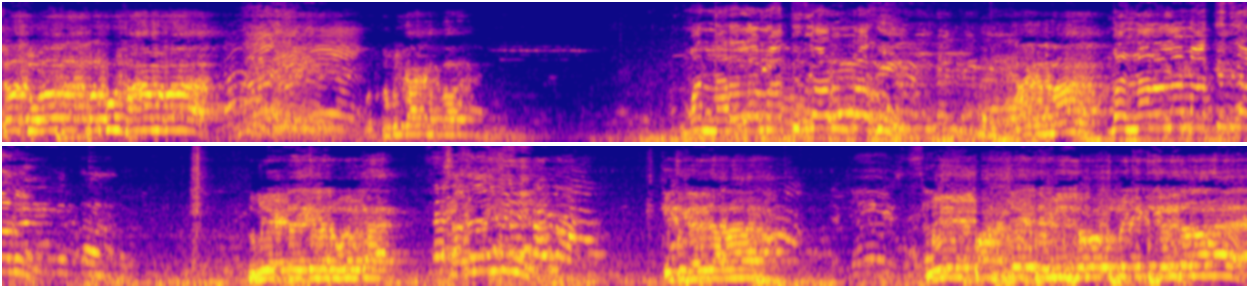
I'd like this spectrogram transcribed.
जरा जोरात हात सांगा मला. तुम्ही काय करणार? आहे मातीत गाडून टाकू. काय करणार? म्हणणाऱ्याला मातीत गाडू तुम्ही एकटं केलं होईल काय? सगळ्यांनी. किती घरी जाणार? मी पाचशे तेवीस गेलो तुम्ही किती घरी जाणार आहे?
